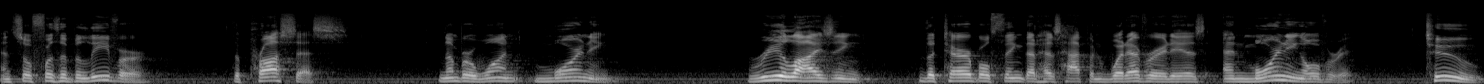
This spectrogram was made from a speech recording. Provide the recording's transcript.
And so for the believer, the process, number one, mourning, realizing the terrible thing that has happened, whatever it is, and mourning over it. Two,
